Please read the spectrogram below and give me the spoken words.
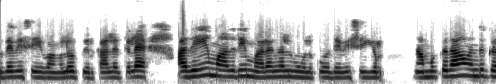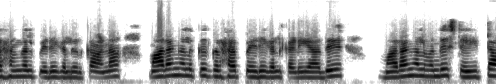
உதவி செய்வாங்களோ பிற்காலத்துல அதே மாதிரி மரங்கள் உங்களுக்கு உதவி செய்யும். நமக்கு தான் வந்து கிரகங்கள் பேடைகள் இருக்கு. ஆனா மரங்களுக்கு கிரக பேடைகள் கிடையாது. மரங்கள் வந்து ஸ்ட்ரெயிட்டா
